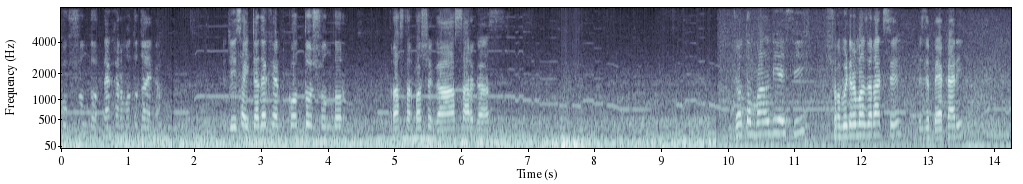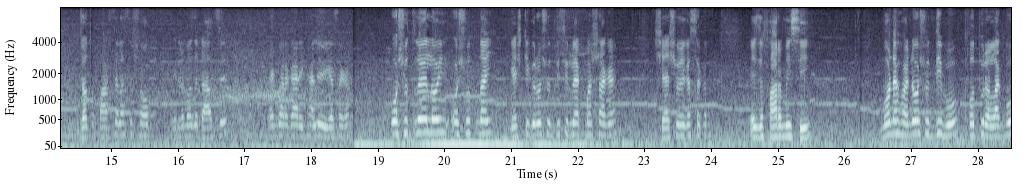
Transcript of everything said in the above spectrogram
খুব সুন্দর, দেখার মতো জায়গা। যে সাইডটা দেখেন, কত সুন্দর। রাস্তার পাশে গাছ আর গাছ। যত মাল নিয়ে আইছি, সব এটার মাঝে রাখছে। এই যে বেকারি। যত পার্সেল আছে, সব এটার মাঝে ডালছে একবার গাড়ি খালি হয়ে গেছে ওষুধ লয়ে লই, ওষুধ নাই। গ্যাস্ট্রিকের ওষুধ দিছিল এক মাস আগে। শেষ হয়ে গেছে গা। এই যে ফার্মেসি, মনে হয় না ওষুধ দিব, ফতুরা লাগবো।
